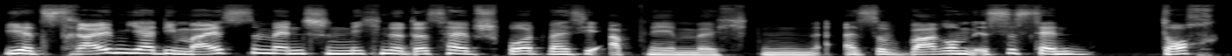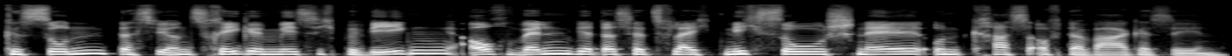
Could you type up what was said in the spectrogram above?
Jetzt treiben ja die meisten Menschen nicht nur deshalb Sport, weil sie abnehmen möchten. Also warum ist es denn doch gesund, dass wir uns regelmäßig bewegen, auch wenn wir das jetzt vielleicht nicht so schnell und krass auf der Waage sehen?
